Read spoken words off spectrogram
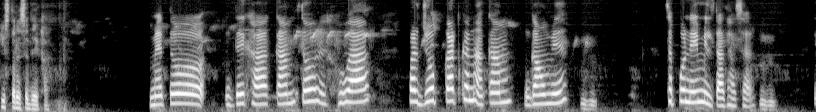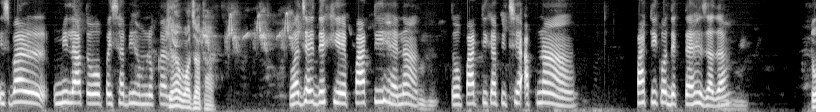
किस तरह से देखा? मैं तो देखा काम तो हुआ पर जॉब कार्ड का ना काम गाँव में हम्म, सबको नहीं मिलता था सर। हम्म। इस बार मिला तो पैसा भी हम लोग का क्या वजह था? वजह देखिए पार्टी है ना। हम्म, तो पार्टी का पीछे अपना पार्टी को देखता है ज़्यादा। हम्म। तो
